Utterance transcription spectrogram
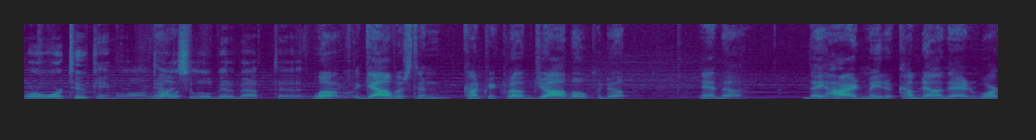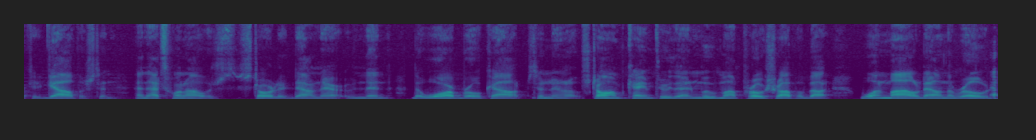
World War II came along. Tell Right. us a little bit about. Uh, Well, the Galveston Country Club job opened up, and uh, they hired me to come down there and work at Galveston. And that's when I was started down there. And then the war broke out, and then a storm came through there and moved my pro shop about one mile down the road.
